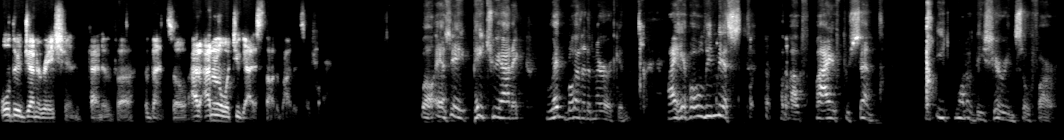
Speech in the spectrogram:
older generation kind of uh, event. So I, I don't know what you guys thought about it so far. Well, as a patriotic, red-blooded American, I have only missed about five percent of each one of these hearings so far,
